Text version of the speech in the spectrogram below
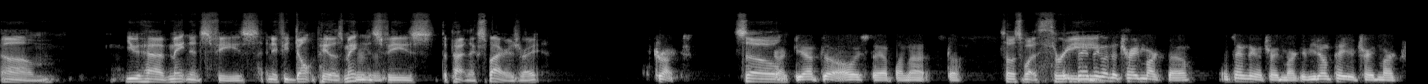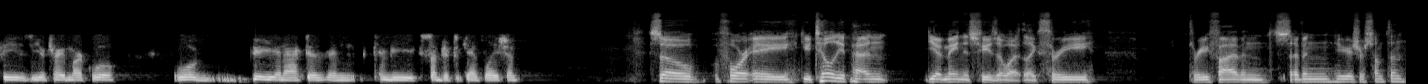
um, you have maintenance fees, and if you don't pay those maintenance Mhm. fees, the patent expires, right? Correct. So, Correct. You have to always stay up on that stuff. so it's what The three? same thing with a trademark, though. The same thing with trademark. If you don't pay your trademark fees, your trademark will will be inactive and can be subject to cancellation. So for a utility patent, you have maintenance fees at what, like three, three, five, and seven years or something.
